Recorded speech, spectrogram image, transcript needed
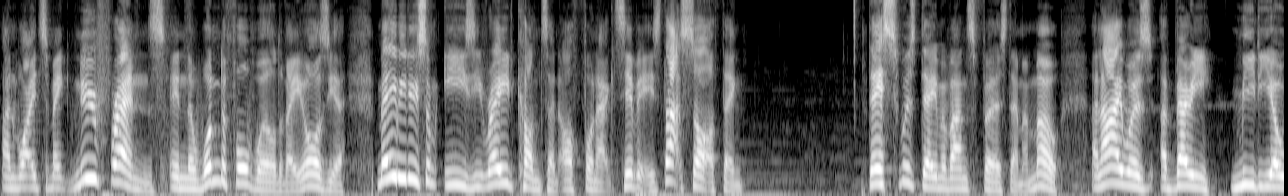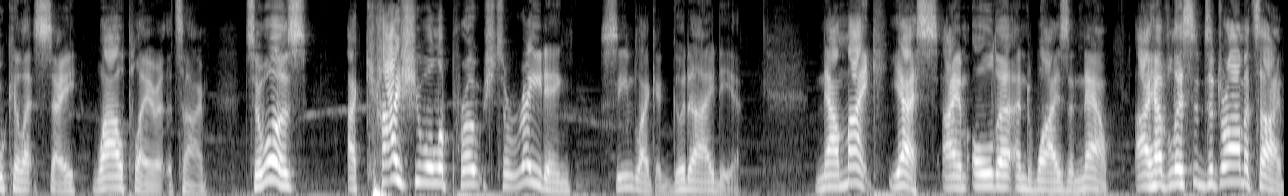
and wanted to make new friends in the wonderful world of Eorzea. Maybe do some easy raid content or fun activities, that sort of thing. This was Damavand's first MMO, and I was a very mediocre, let's say, WoW player at the time. To us, a casual approach to raiding seemed like a good idea. Now, Mike, yes, I am older and wiser now. I have listened to Drama Time.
